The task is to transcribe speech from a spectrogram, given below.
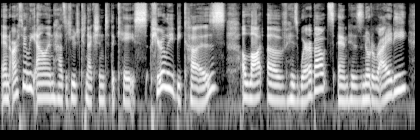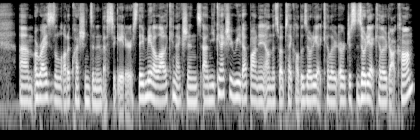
And Arthur Lee Allen has a huge connection to the case purely because a lot of his whereabouts and his notoriety um, arises a lot of questions in investigators. They've made a lot of connections. Um, you can actually read up on it on this website called the Zodiac Killer or just zodiackiller.com.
